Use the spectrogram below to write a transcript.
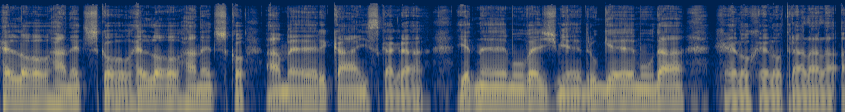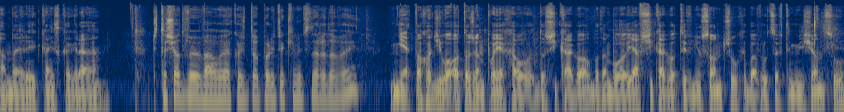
Hello, Haneczko, hello, Haneczko, amerykańska gra. Jednemu weźmie, drugiemu da. Hello, hello, tralala, amerykańska gra. Czy to się odwoływało jakoś do polityki międzynarodowej? Nie, to chodziło o to, że on pojechał do Chicago, bo tam było ja w Chicago, ty w New Sączu, chyba wrócę w tym miesiącu.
